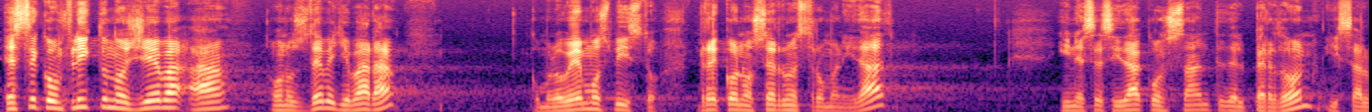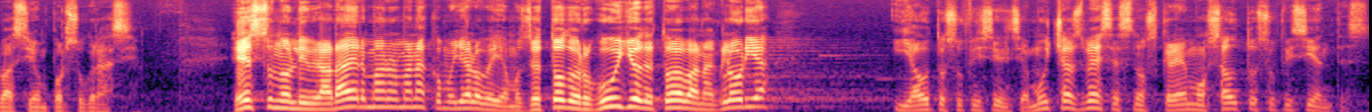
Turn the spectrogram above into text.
Este conflicto nos lleva a, o nos debe llevar a, como lo hemos visto, reconocer nuestra humanidad y necesidad constante del perdón y salvación por su gracia. Esto nos librará, hermano, hermana, como ya lo veíamos, de todo orgullo, de toda vanagloria y autosuficiencia. Muchas veces nos creemos autosuficientes,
